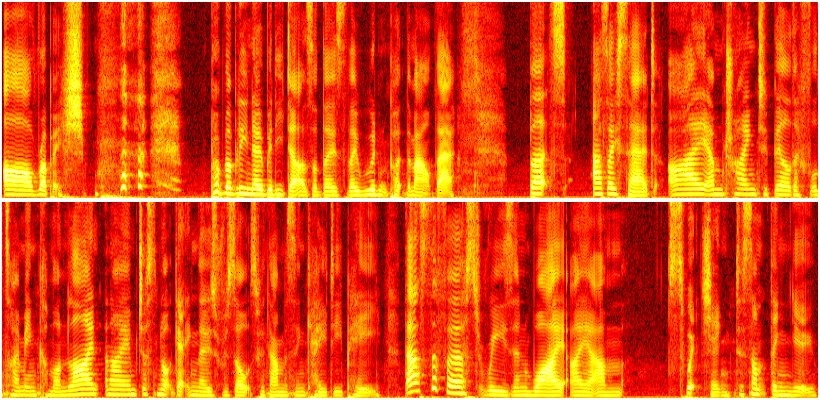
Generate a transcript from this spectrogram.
are rubbish. Probably nobody does, although they wouldn't put them out there. But as I said, I am trying to build a full time income online and I am just not getting those results with Amazon KDP. That's the first reason why I am switching to something new.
